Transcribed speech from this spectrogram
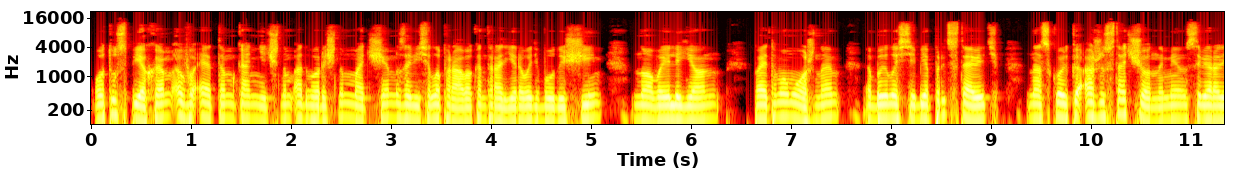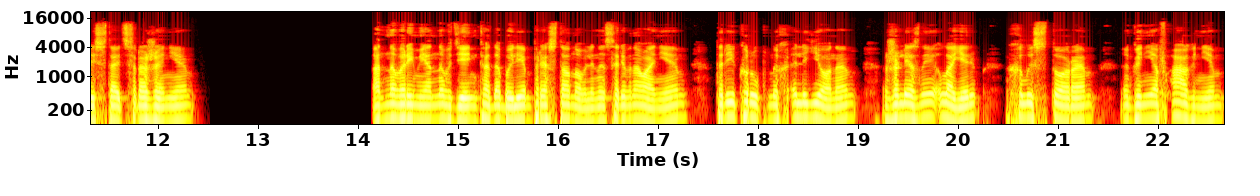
От успеха в этом конечном отборочном матче зависело право контролировать будущий новый легион, поэтому можно было себе представить, насколько ожесточенными собирались стать сражения. Одновременно в день, когда были приостановлены соревнования, три крупных легиона — Железный лагерь, Хлыстора, Гнев Агни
